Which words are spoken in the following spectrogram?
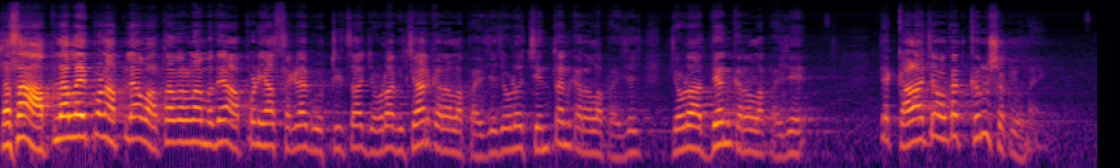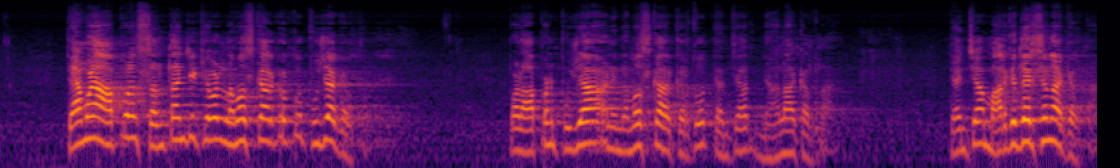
तसा आपल्यालाही पण आपल्या वातावरणामध्ये आपण या सगळ्या गोष्टीचा जेवढा विचार करायला पाहिजे जेवढं चिंतन करायला पाहिजे जेवढं अध्ययन करायला पाहिजे ते काळाच्या ओघात करू शकलो नाही. त्यामुळे आपण संतांची केवळ नमस्कार करतो पूजा करतो. पण आपण पूजा आणि नमस्कार करतो त्यांच्या ज्ञानाकरता त्यांच्या मार्गदर्शनाकरता.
